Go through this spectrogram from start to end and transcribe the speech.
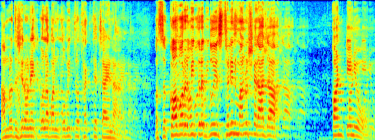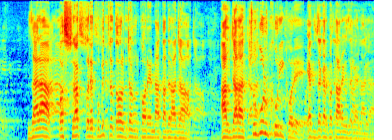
আমরা দেশের অনেক পোলাপান পবিত্র থাকতে চায় না। কবরের ভিতরে দুই শ্রেণির মানুষের আজাব। কন্টিনিউ যারা প্রস্রাব করে পবিত্রতা অর্জন করে না, তাদের আজাব। আর যারা চুগুল খুরি করে, এক জায়গার কথা আরেক জায়গায় লাগা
